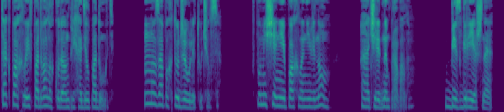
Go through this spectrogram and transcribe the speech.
Так пахло и в подвалах, куда он приходил подумать. Но запах тут же улетучился. В помещении пахло не вином, а очередным провалом. Безгрешная!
